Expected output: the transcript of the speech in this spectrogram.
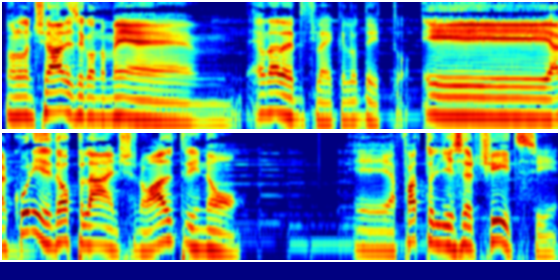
Non lanciare, secondo me, è, è una red flag, l'ho detto. E alcuni dei top lanciano, altri no. E ha fatto gli esercizi.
